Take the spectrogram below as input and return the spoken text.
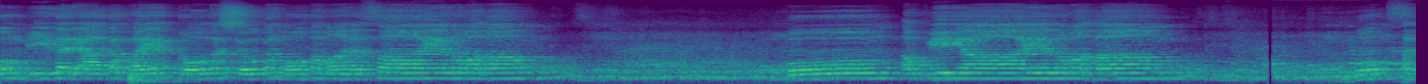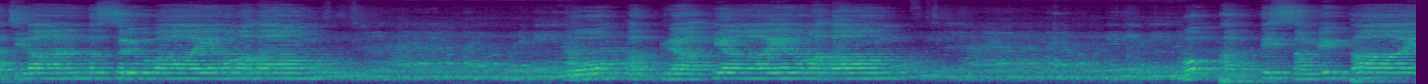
ഓം വീതരാഗ ഭയ ക്രോധ ശോക മോഹമാനസായ ഓം സച്ചിദാനന്ദ സ്വരൂപായ നമഃ. ഓം അഗ്രാഹ്യായ നമഃ. ഓം ഭക്തി സംയുക്തായ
